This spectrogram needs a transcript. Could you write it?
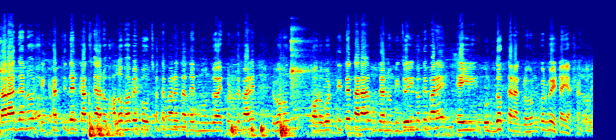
তারা যেন শিক্ষার্থীদের কাছে আরও ভালোভাবে পৌঁছাতে পারে, তাদের মন জয় করতে পারে এবং পরবর্তীতে তারা যেন বিজয়ী হতে পারে, এই উদ্যোগ তারা গ্রহণ করবে, এটাই আশা করি।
